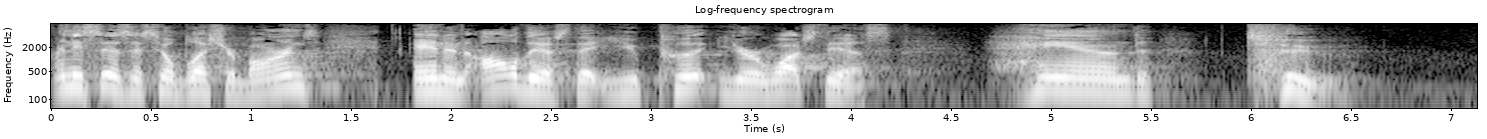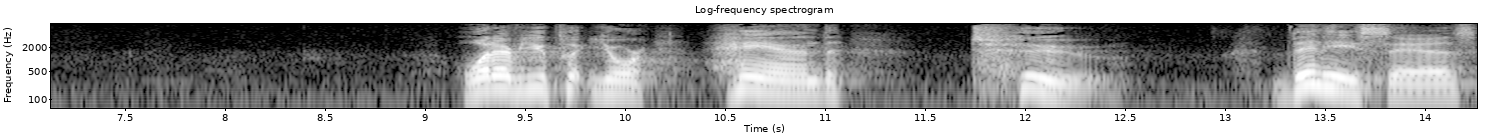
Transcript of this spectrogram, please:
And He says this, He'll bless your barns. And in all this, that you put your, watch this, hand to. Whatever you put your hand to. Then he says,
